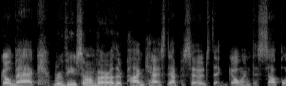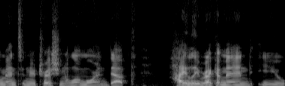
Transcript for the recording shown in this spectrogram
go back, review some of our other podcast episodes that go into supplements and nutrition a little more in depth. Highly recommend you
